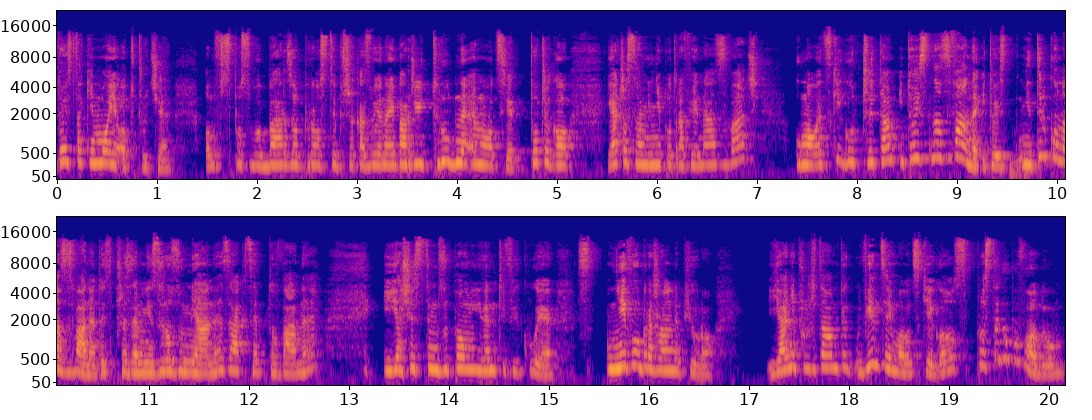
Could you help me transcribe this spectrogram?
to jest takie moje odczucie. On w sposób bardzo prosty przekazuje najbardziej trudne emocje. To, czego ja czasami nie potrafię nazwać, u Małeckiego czytam i to jest nazwane. I to jest nie tylko nazwane, to jest przeze mnie zrozumiane, zaakceptowane i ja się z tym zupełnie identyfikuję. Niewyobrażalne pióro. Ja nie przeczytałam więcej Małeckiego z prostego powodu.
